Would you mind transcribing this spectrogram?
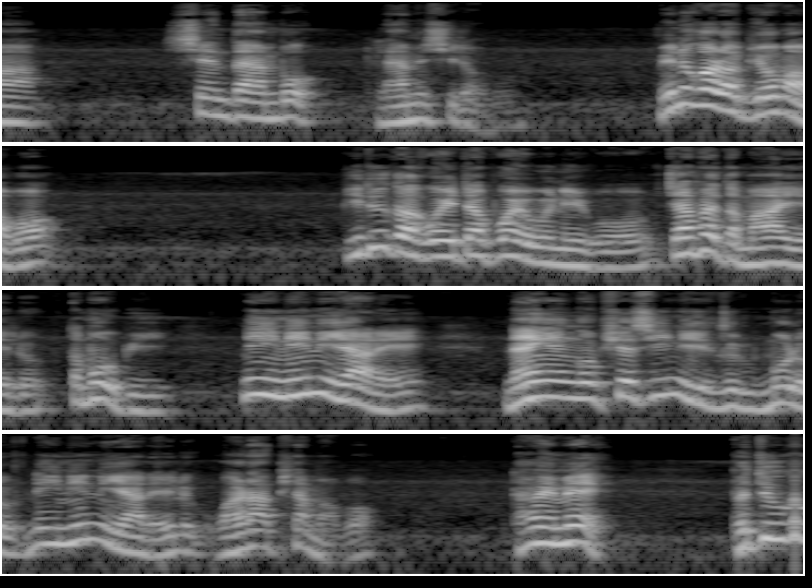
မှာရှင်တန်ဖို့လမ်းမရှိတော့ဘူးမင်းတို့ကတော့ပြောမှာပေါ့ပြည်သူ့ကာကွယ်ရေးတပ်ဖွဲ့ဝင်တွေကိုအကြမ်းဖက်သမားရေလို့တမုတ်ပြီးနှိမ်နှင်းနေရတယ်နိုင်ငံကိုဖျက်ဆီးနေသူမို့လို့နှိမ်နှင်းနေရတယ်လို့ဝါဒဖြတ်မှာပေါ့ဒါပေမဲ့ဘသူက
